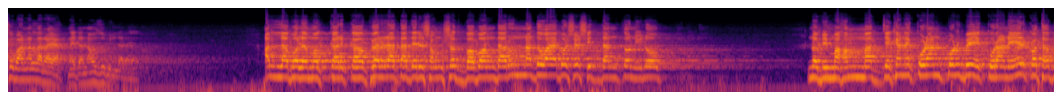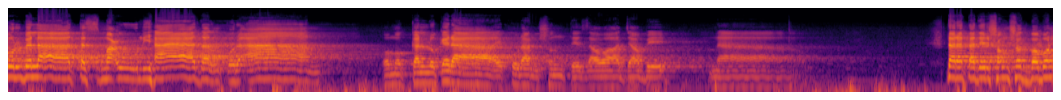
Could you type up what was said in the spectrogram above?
সুবহানাল্লাহর আয়াত না এটা নাউজুবিল্লাহর আয়াত আল্লাহ বলে, মক্কার কাফেররা তাদের সংসদ ভবন দারুন্না দোয়ায় বসে সিদ্ধান্ত নিল। নবী মোহাম্মদ যেখানে কোরআন পড়বে, কোরআনের কথা বলবে কোরআন। ও মক্কার লোকেরা কোরআন শুনতে যাওয়া যাবে না। তারা তাদের সংসদ ভবন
